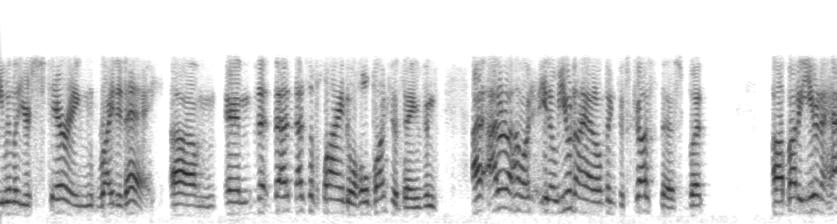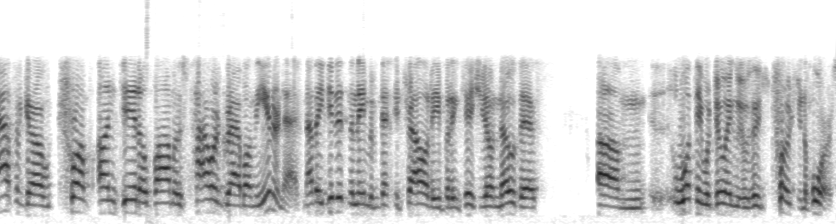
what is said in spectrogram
even though you're staring right at A, um, and that, that that's applying to a whole bunch of things. And I, I don't know how much, you know, you and I, I don't think discussed this, but about a year and a half ago, Trump undid Obama's power grab on the internet. Now they did it in the name of net neutrality, but in case you don't know this, um, what they were doing was a Trojan horse.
